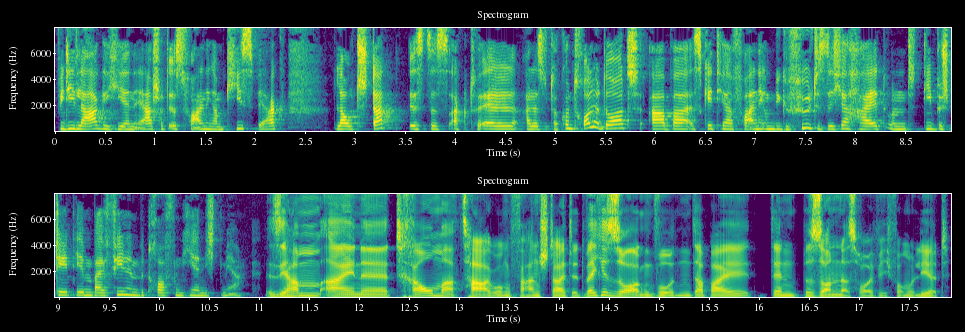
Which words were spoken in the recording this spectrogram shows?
wie die Lage hier in Erstadt ist, vor allen Dingen am Kieswerk. Laut Stadt ist es aktuell alles unter Kontrolle dort, aber es geht ja vor allen Dingen um die gefühlte Sicherheit und die besteht eben bei vielen Betroffenen hier nicht mehr. Sie haben eine Traumatagung veranstaltet. Welche Sorgen wurden dabei denn besonders häufig formuliert?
